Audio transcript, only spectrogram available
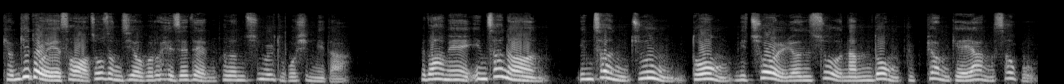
경기도에서 조정지역으로 해제된 그런 22곳입니다. 그 다음에 인천은 인천, 중, 동, 미추홀, 연수, 남동, 부평, 계양, 서구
